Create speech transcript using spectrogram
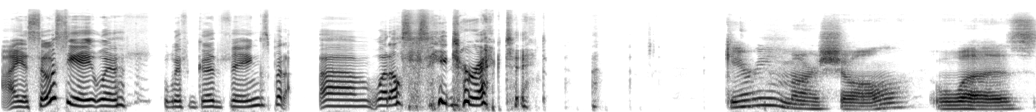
I associate with with good things, but um what else has he directed? Garry Marshall was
